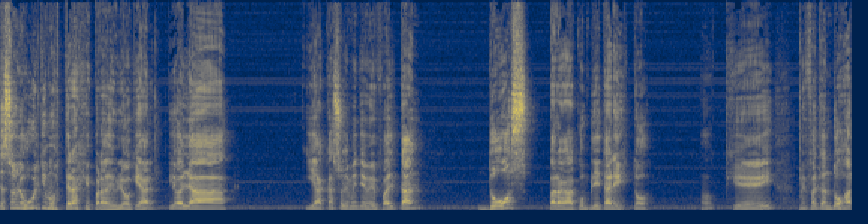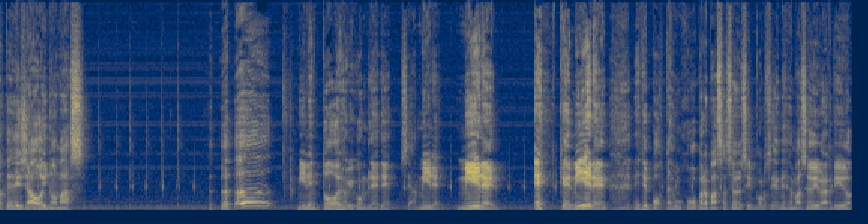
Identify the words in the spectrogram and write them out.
Ya son los últimos trajes para desbloquear. Piola. Y acá solamente me faltan dos para completar esto. Ok. Me faltan dos artes de yaoi nomás. miren todo lo que completé. O sea, miren, miren. Es que miren. Este posta es un juego para pasarse al 100%. Es demasiado divertido.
